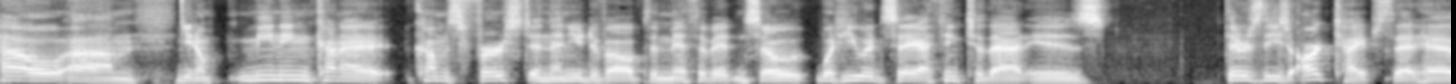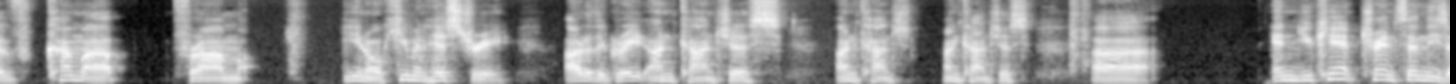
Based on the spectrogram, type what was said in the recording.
how um, you know meaning kind of comes first, and then you develop the myth of it. And so what he would say, I think, to that is there's these archetypes that have come up from you know human history out of the great unconscious unconscious unconscious uh and you can't transcend these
